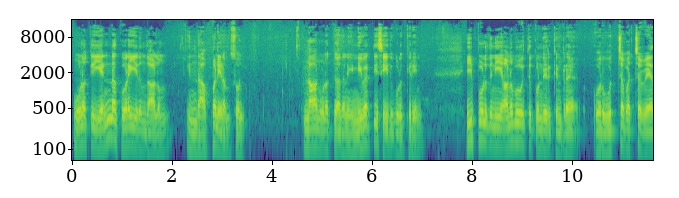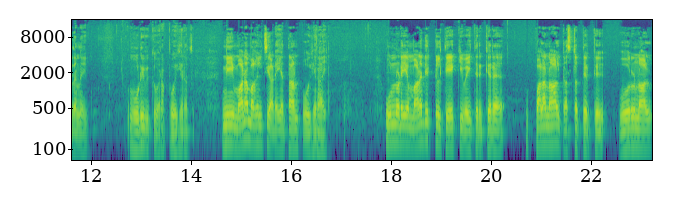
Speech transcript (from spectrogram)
உனக்கு என்ன குறை இருந்தாலும் இந்த அப்பனிடம் சொல். நான் உனக்கு அதனை நிவர்த்தி செய்து கொடுக்கிறேன். இப்பொழுது நீ அனுபவித்து கொண்டிருக்கின்ற ஒரு உச்சபட்ச வேதனை முடிவுக்கு வரப்போகிறது. நீ மன மகிழ்ச்சி அடையத்தான் போகிறாய். உன்னுடைய மனதிற்குள் தேக்கி வைத்திருக்கிற பல நாள் கஷ்டத்திற்கு ஒரு நாள்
